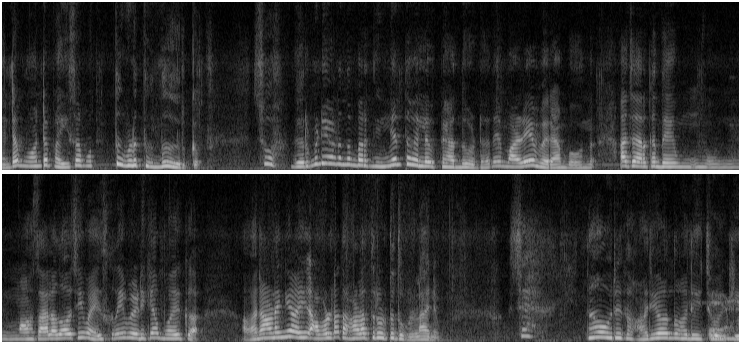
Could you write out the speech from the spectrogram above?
എന്റെ മോന്റെ പൈസ മൊത്തം ഇവിടെ തിന്ന് തീർക്കും. ഷോ ഗർഭിണിയാണെന്നും പറഞ്ഞ് ഇങ്ങനത്തെ വല്ല പ്രാന്തം ഉണ്ട് അതേ മഴയും വരാൻ പോകുന്നു. ആ ചെറുക്കൻ ദേ മസാല ദോശയും ഐസ്ക്രീം മേടിക്കാൻ പോയേക്കുക അവനാണെങ്കിൽ അവളുടെ താളത്തിലോട്ട് തുള്ളാനും. പക്ഷേ ഞാൻ ഒരു കാര്യമാണെന്ന് ആലോചിച്ച് നോക്കി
